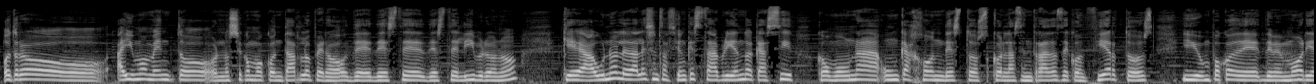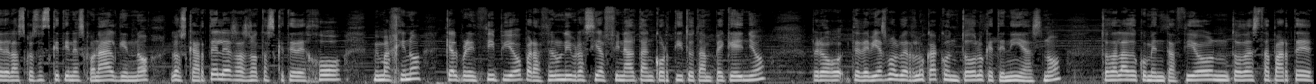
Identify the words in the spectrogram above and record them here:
Otro, hay un momento, no sé cómo contarlo, pero de, de este, de este libro, ¿no? Que a uno le da la sensación que está abriendo casi como una, un cajón de estos con las entradas de conciertos y un poco de, de memoria de las cosas que tienes con alguien, ¿no? Los carteles, las notas que te dejó. Me imagino que al principio, para hacer un libro así al final tan cortito, tan pequeño, pero te debías volver loca con todo lo que tenías, ¿no? Toda la documentación, toda esta parte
